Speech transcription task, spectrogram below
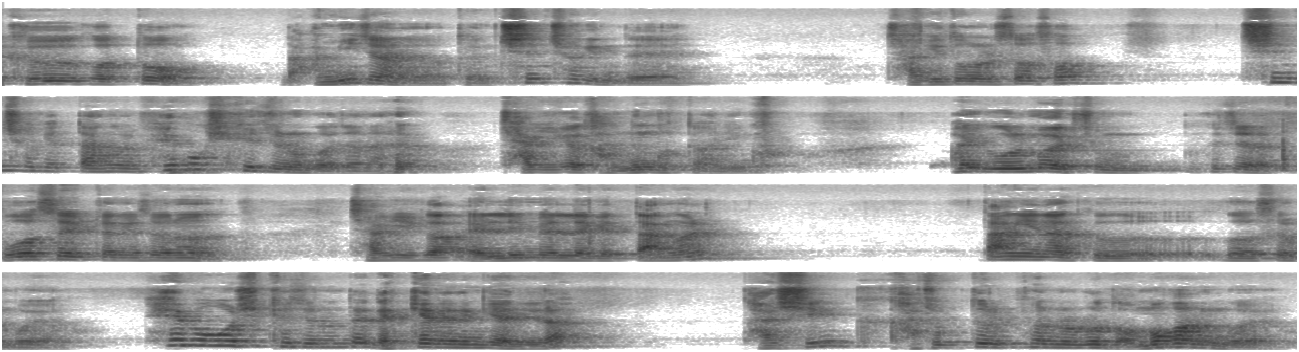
그것도 남이잖아요. 어떤 친척인데 자기 돈을 써서 친척의 땅을 회복시켜 주는 거잖아요. 자기가 갖는 것도 아니고. 아, 이거 얼마나 좀, 그잖아요. 보아스 입장에서는 자기가 엘리멜렉의 땅을, 땅이나 그것을 뭐예요? 회복을 시켜주는데 내게 되는 게 아니라 다시 그 가족들 편으로 넘어가는 거예요.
